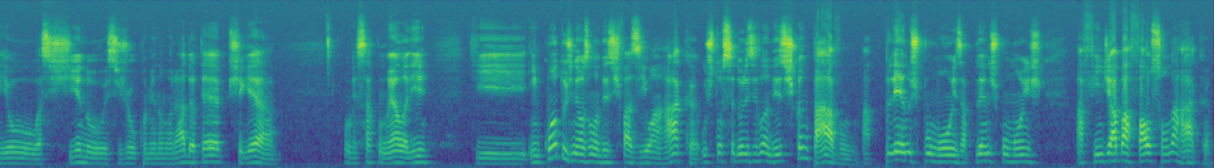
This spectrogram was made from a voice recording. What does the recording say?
eu assistindo esse jogo com a minha namorada, eu até cheguei a conversar com ela ali que enquanto os neozelandeses faziam a raca, os torcedores irlandeses cantavam a plenos pulmões, a plenos pulmões, a fim de abafar o som da raca.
